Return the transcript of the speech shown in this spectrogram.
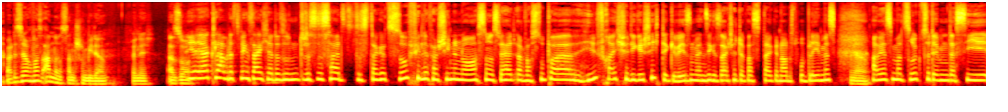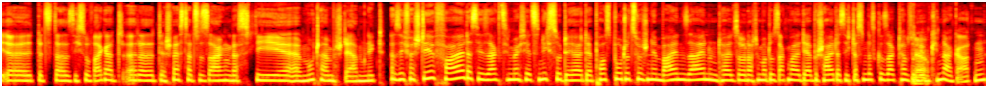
Aber das ist ja auch was anderes dann schon wieder finde ich. Also ja, ja, klar, aber deswegen sage ich ja, also, das ist halt, das, da gibt es so viele verschiedene Nuancen und es wäre halt einfach super hilfreich für die Geschichte gewesen, wenn sie gesagt hätte, was da genau das Problem ist. Ja. Aber jetzt mal zurück zu dem, dass sie äh, jetzt da sich so weigert, äh, der Schwester zu sagen, dass die äh, Mutter im Sterben liegt. Also ich verstehe voll, dass sie sagt, sie möchte jetzt nicht so der, der Postbote zwischen den beiden sein und halt so nach dem Motto, sag mal der Bescheid, dass ich das und das gesagt habe, so ja. wie im Kindergarten.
